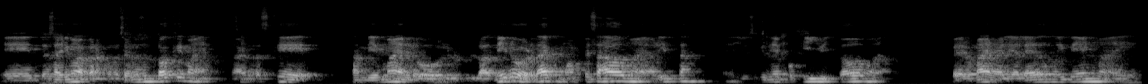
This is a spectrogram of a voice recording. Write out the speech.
Eh, entonces ahí, ma, para conocernos un toque, ma, la verdad es que también ma, lo, lo admiro, ¿verdad? Como ha empezado ma, ahorita. Eh, yo sé que tiene poquillo y todo, ma, pero ma, en realidad le ha ido muy bien, ma, y,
